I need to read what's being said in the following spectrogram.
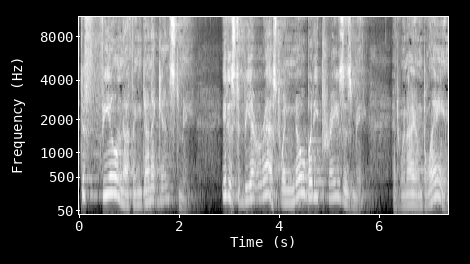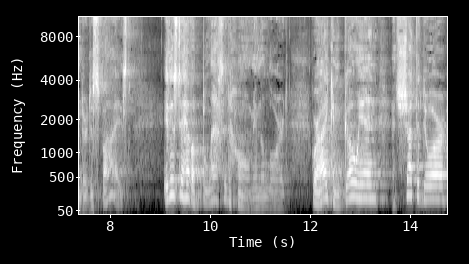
to feel nothing done against me. It is to be at rest when nobody praises me and when I am blamed or despised. It is to have a blessed home in the Lord, where I can go in and shut the door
